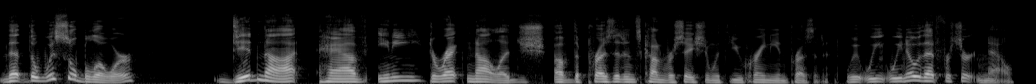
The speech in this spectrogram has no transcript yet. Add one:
that the whistleblower did not have any direct knowledge of the president's conversation with the Ukrainian president. We, we, we know that for certain now.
